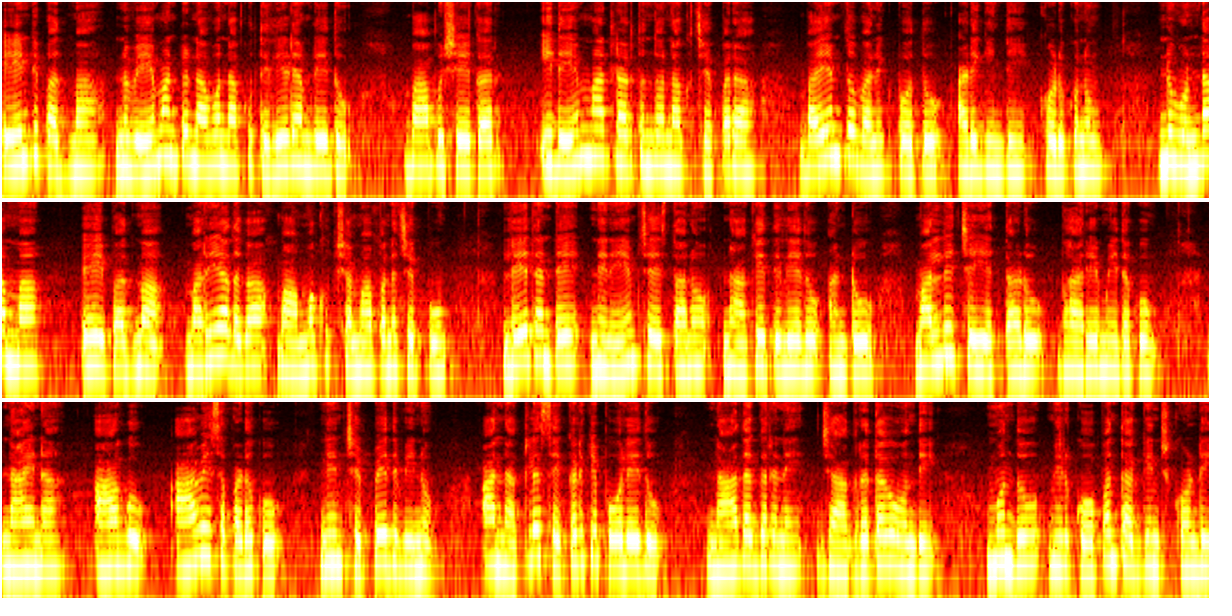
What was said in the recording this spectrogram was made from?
ఏంటి పద్మ నువ్వేమంటున్నావో నాకు తెలియడం లేదు. బాబు శేఖర్ ఇదేం మాట్లాడుతుందో నాకు చెప్పరా? భయంతో వణికిపోతూ అడిగింది కొడుకును. నువ్వుండమ్మా. ఏ పద్మ మర్యాదగా మా అమ్మకు క్షమాపణ చెప్పు. లేదంటే నేనేం చేస్తానో నాకే తెలియదు అంటూ మళ్ళీ చెయ్యెత్తాడు భార్య మీదకు. నాయన ఆగు ఆవేశపడకు. నేను చెప్పేది విను. ఆ నక్లెస్ ఎక్కడికి పోలేదు. నా దగ్గరనే జాగ్రత్తగా ఉంది. ముందు మీరు కోపం తగ్గించుకోండి.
